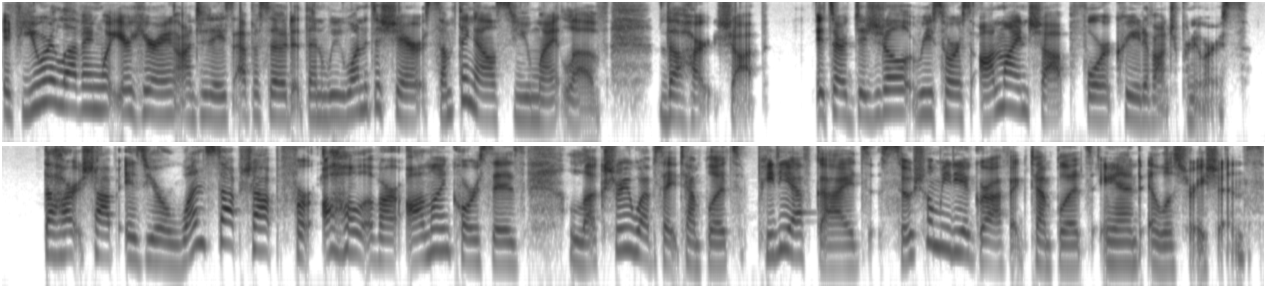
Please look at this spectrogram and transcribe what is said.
If you are loving what you're hearing on today's episode, then we wanted to share something else you might love the Heart Shop. It's our digital resource online shop for creative entrepreneurs. The Heart Shop is your one stop shop for all of our online courses, luxury website templates, PDF guides, social media graphic templates, and illustrations.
